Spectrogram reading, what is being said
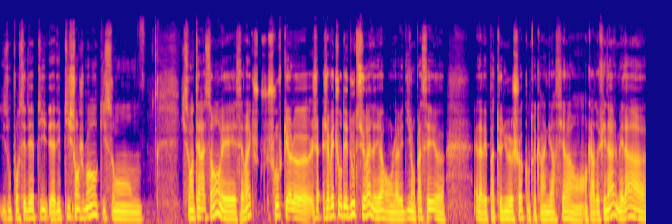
ils, ont procédé à des petits changements qui sont qui sont intéressants et c'est vrai que je, trouve que j'avais toujours des doutes sur elle d'ailleurs on l'avait dit l'an passé euh, elle n'avait pas tenu le choc contre Karen Garcia en, en quart de finale, mais là, euh,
